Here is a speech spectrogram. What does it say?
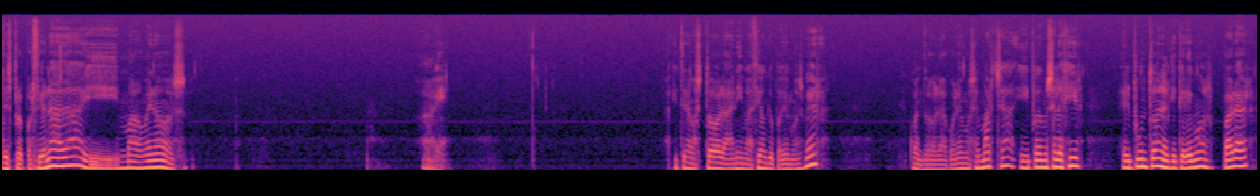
desproporcionada y más o menos ahí. Aquí tenemos toda la animación que podemos ver cuando la ponemos en marcha y podemos elegir el punto en el que queremos parar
